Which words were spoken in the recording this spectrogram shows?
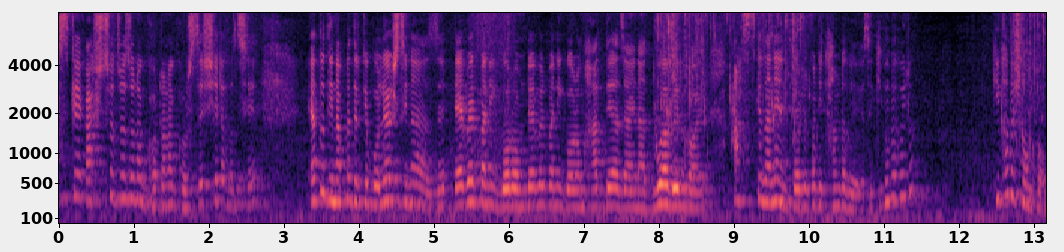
আজকে এক আশ্চর্যজনক ঘটনা ঘটছে, সেটা হচ্ছে, এতদিন আপনাদেরকে বলে আসছি না যে ট্যাবের পানি গরম ট্যাবের পানি গরম, হাত দেওয়া যায় না, ধোয়া বের হয়। আজকে জানেন ট্যাবের পানি ঠান্ডা হয়ে গেছে। কীভাবে হইল? কীভাবে সম্ভব?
